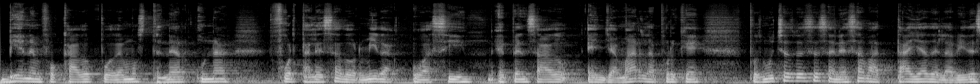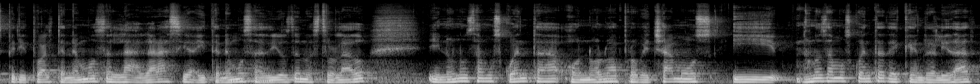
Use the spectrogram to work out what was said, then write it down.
bien enfocado podemos tener una fortaleza dormida o así he pensado en llamarla porque pues muchas veces en esa batalla de la vida espiritual tenemos la gracia y tenemos a Dios de nuestro lado y no nos damos cuenta o no lo aprovechamos y no nos damos cuenta de que en realidad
